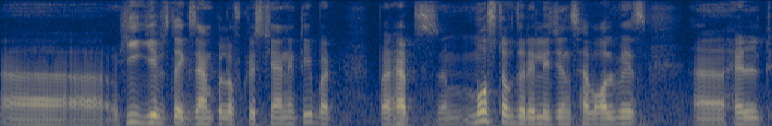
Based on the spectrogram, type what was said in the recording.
uh, he gives the example of Christianity, but perhaps um, most of the religions have always uh, held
